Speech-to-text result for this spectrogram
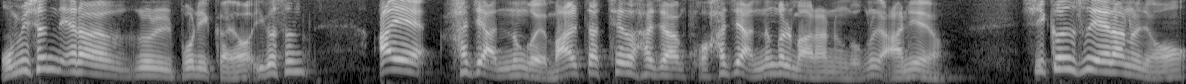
오미션 에러를 보니까요. 이것은 아예 하지 않는 거예요. 말 자체도 하지 않고 하지 않는 걸 말하는 거. 그게 아니에요. 시퀀스 에러는요.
